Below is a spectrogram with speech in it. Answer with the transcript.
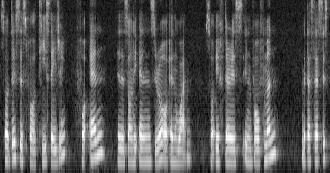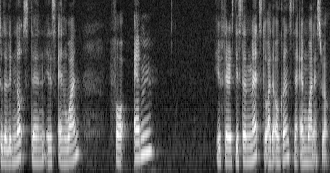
So this is for T staging. For N, it is only N0 or N1. So if there is involvement, metastasis to the lymph nodes, then it is N1. For M, if there is distant mets to other organs, then M1 as well.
